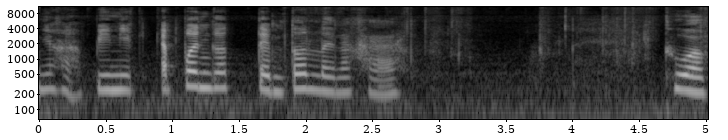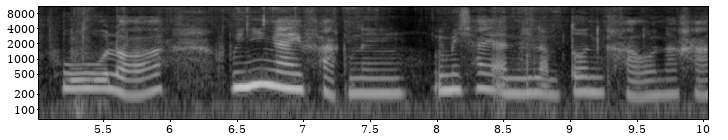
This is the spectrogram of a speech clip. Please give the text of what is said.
นี่ค่ะ ปีนี้แอปเปิลก็เต็มต้นเลยนะคะ ถั่วพูเหรอวินี่ไงฝักหนึ่งวิไม่ใช่อันนี้ลำต้นเขานะคะ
